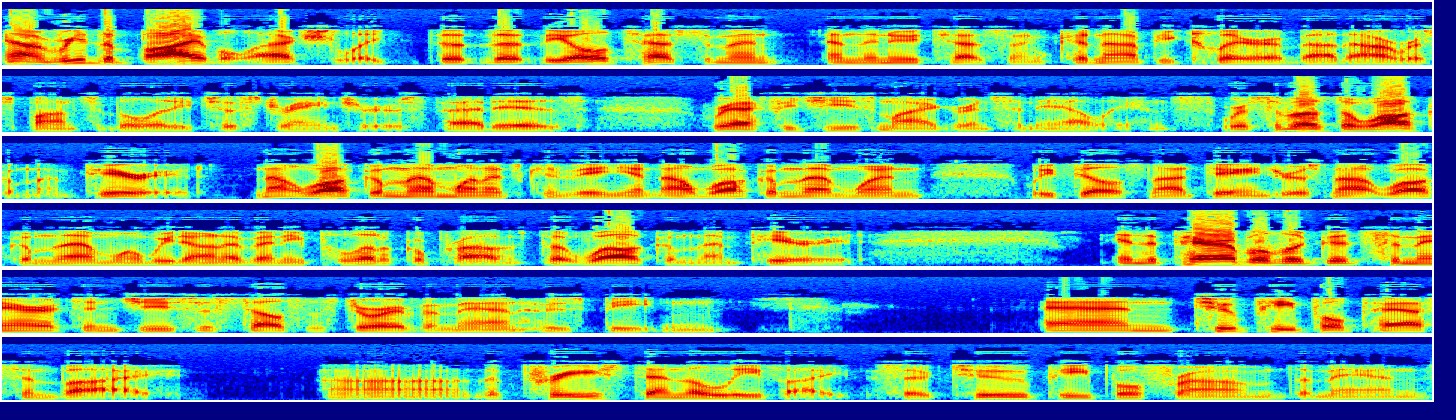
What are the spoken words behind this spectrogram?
Know, read the Bible. Actually, the, the the Old Testament and the New Testament could not be clearer about our responsibility to strangers. That is, refugees, migrants, and aliens. We're supposed to welcome them, period. Not welcome them when it's convenient, not welcome them when we feel it's not dangerous, not welcome them when we don't have any political problems, but welcome them, period. In the parable of the Good Samaritan, Jesus tells the story of a man who's beaten, and two people pass him by. uh, the priest and the Levite, so two people from the man's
